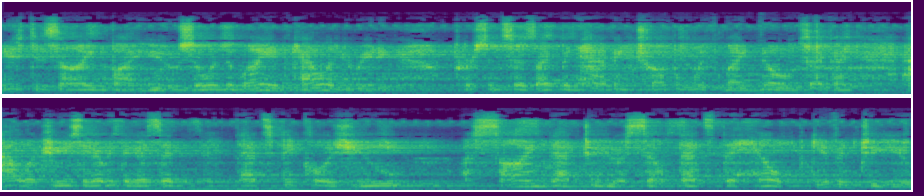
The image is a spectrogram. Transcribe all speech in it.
is designed by you. So in the Mayan calendar reading, a person says, I've been having trouble with my nose. I've had allergies and everything. I said, that's because you assign that to yourself. That's the help given to you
